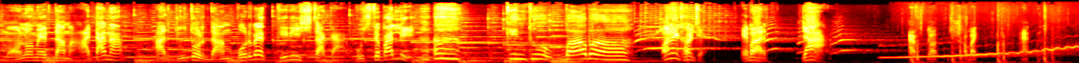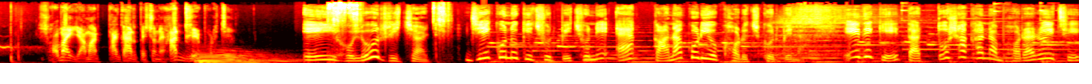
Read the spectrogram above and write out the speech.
মলমের দাম আট আনা আর জুতোর দাম পড়বে তিরিশ টাকা। বুঝতে পারলি? কিন্তু বাবা। অনেক হয়েছে। এবার যা। সবাই সবাই আমার টাকার পেছনে হাত ধুয়ে পড়েছে। এই হলো রিচার্ড। যে কোনো কিছুর পেছনে এক কানাকড়িও খরচ করবে না। এদিকে তার তোষাখানা ভরা রয়েছে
